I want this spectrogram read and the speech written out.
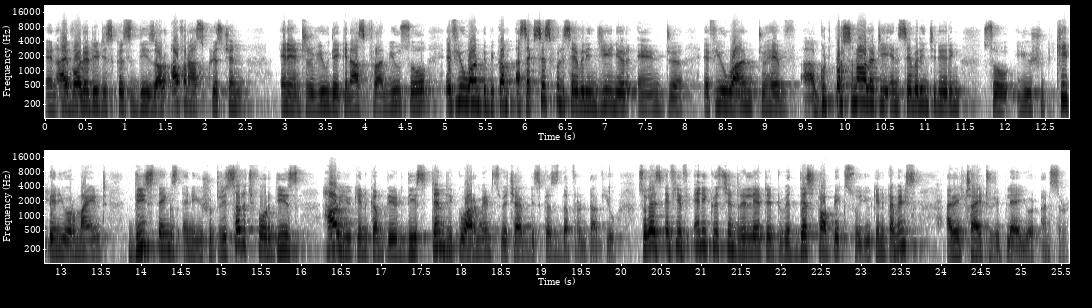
And I've already discussed these are often asked question in an interview they can ask from you. So if you want to become a successful civil engineer and uh, if you want to have a good personality in civil engineering, so you should keep in your mind these things and you should research for these how you can complete these 10 requirements which I have discussed the front of you. So guys, if you have any question related with this topic, so you can comments. I will try to reply your answer.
